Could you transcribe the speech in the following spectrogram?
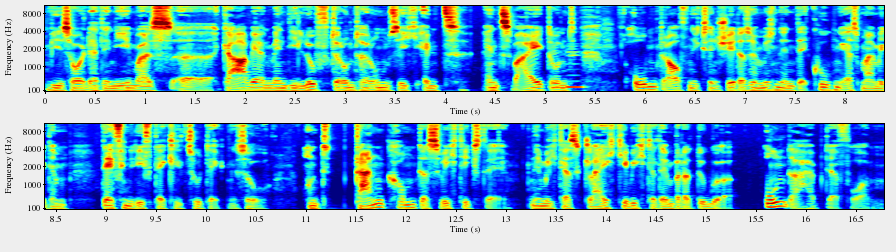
wie soll der denn jemals äh, gar werden, wenn die Luft rundherum sich ent, entzweit und obendrauf nichts entsteht. Also wir müssen den De Kuchen erstmal mit dem Definitivdeckel zudecken. So. Und dann kommt das Wichtigste, nämlich das Gleichgewicht der Temperatur unterhalb der Form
